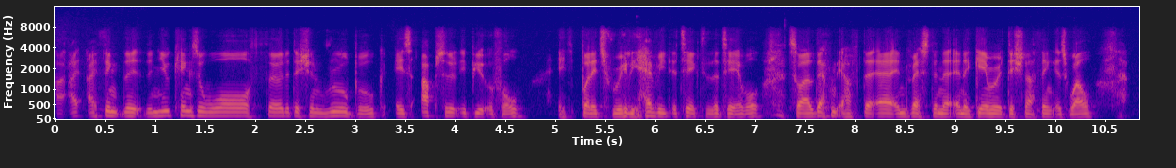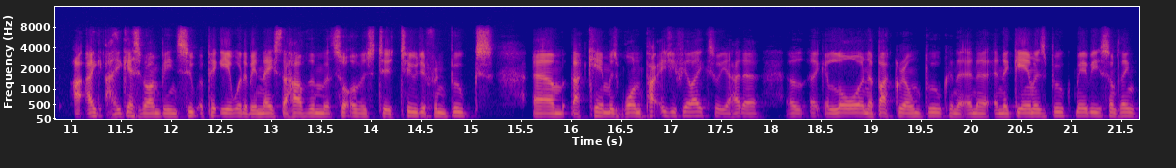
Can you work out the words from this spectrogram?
I, I think the, the new Kings of War third edition rule book is absolutely beautiful. It, but it's really heavy to take to the table. So I'll definitely have to uh, invest in a, in a gamer edition, I think, as well. I, I, guess if I'm being super picky, it would have been nice to have them sort of as two, two different books um, that came as one package, if you like. So you had a, a like a lore and a background book and a, and a, and a gamer's book, maybe something.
